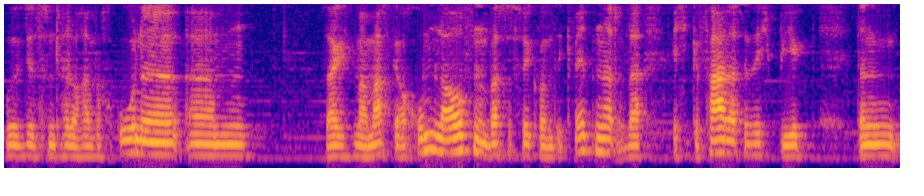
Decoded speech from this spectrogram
wo sie zum Teil auch einfach ohne, ähm, sage ich mal, Maske auch rumlaufen und was das für Konsequenzen hat oder welche Gefahr das in sich birgt. Dann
